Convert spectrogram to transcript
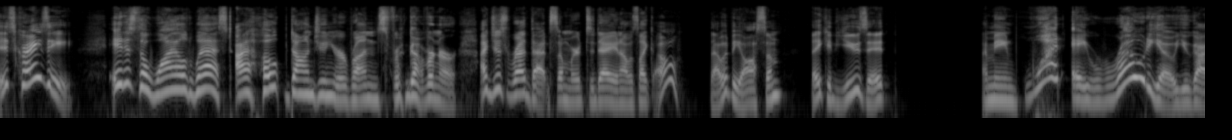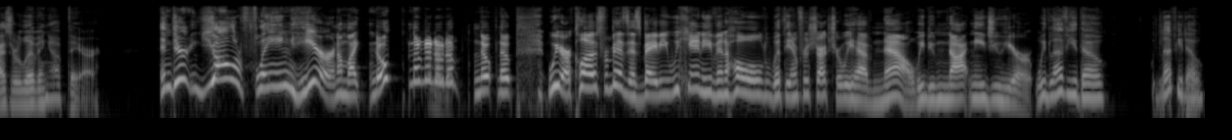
It's crazy. It is the Wild West. I hope Don Jr. runs for governor. I just read that somewhere today and I was like, oh, that would be awesome. They could use it. I mean, what a rodeo you guys are living up there and they're y'all are fleeing here. And i'm like nope no no no no nope nope. We are closed for business baby. We can't even hold with the infrastructure we have now. We do not need you here. We love you though. We love you though.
